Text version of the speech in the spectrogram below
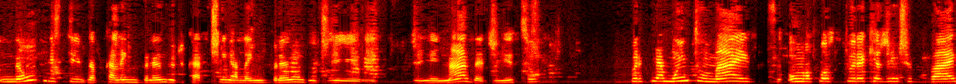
não precisa ficar lembrando de cartinha, lembrando de, de nada disso, porque é muito mais uma postura que a gente vai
